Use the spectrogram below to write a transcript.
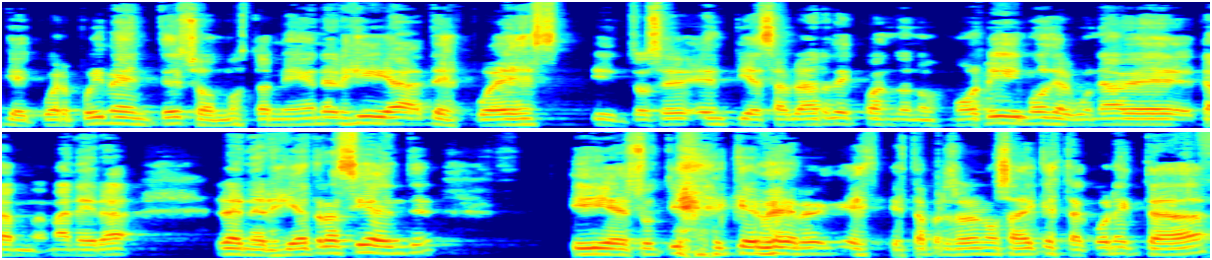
que, cuerpo y mente, somos también energía. Después, entonces empieza a hablar de cuando nos morimos, de alguna vez, de manera, la energía trasciende. Y eso tiene que ver, esta persona no sabe que está conectada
